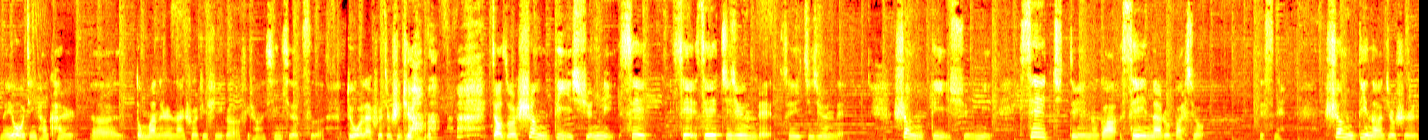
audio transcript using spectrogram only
没有经常看呃动漫的人来说，这是一个非常新奇的词。对我来说就是这样，叫做圣地巡礼。聖聖聖巡礼、聖地巡礼、聖地巡礼、聖地というのが聖なる場所ですね。圣地呢就是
